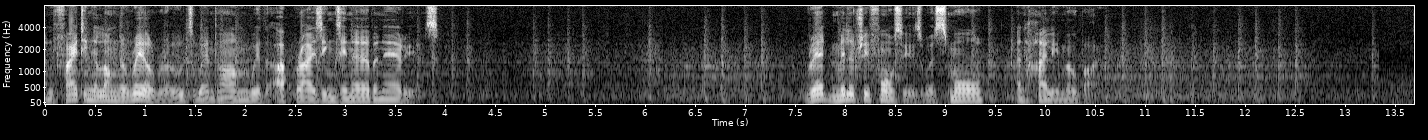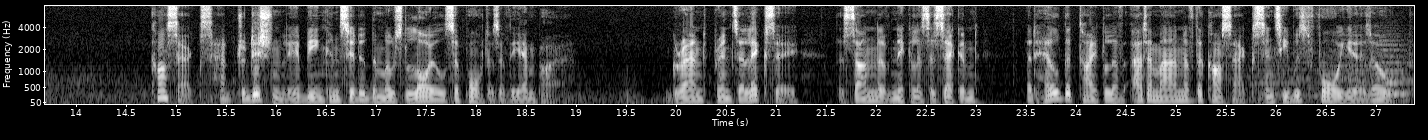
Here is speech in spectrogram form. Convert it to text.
and fighting along the railroads went on with uprisings in urban areas. Red military forces were small and highly mobile. Cossacks had traditionally been considered the most loyal supporters of the empire. Grand Prince Alexei, the son of Nicholas II, had held the title of Ataman of the Cossacks since he was four years old.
